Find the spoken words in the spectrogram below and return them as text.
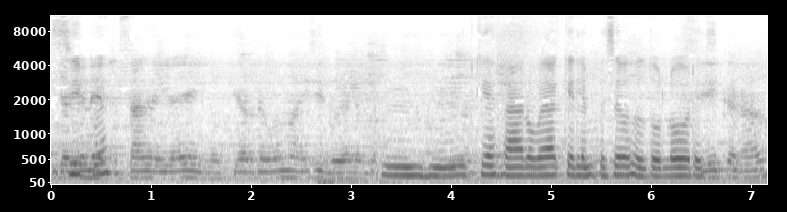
ya Sí, viene pues. sangre ya y lo pierde uno, ahí sí duele pues. Ujú, Qué raro, ¿verdad? Que le empecé esos dolores. Sí, qué raro.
